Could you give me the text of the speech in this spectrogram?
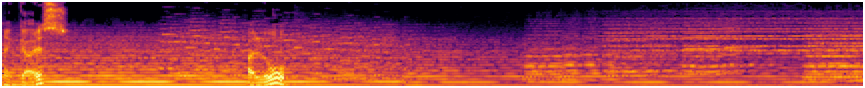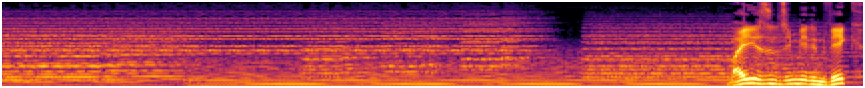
Ein Geist? Hallo? Weisen Sie mir den Weg,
